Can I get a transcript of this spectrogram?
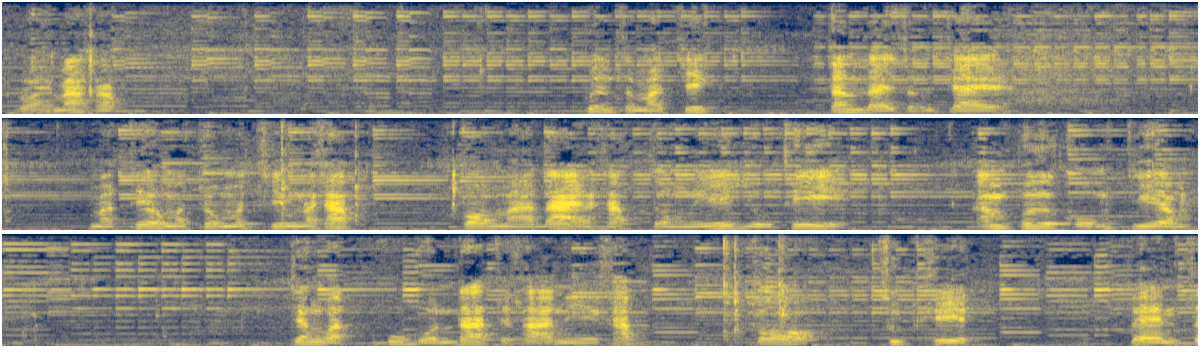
อร่อยมากครับ เพื่อนสมาชิกท่านใดสนใจ มาเที่ยวมาชมมาชิมนะครับ ก็มาได้นะครับ ตรงนี้อยู่ที่อำเภอโขงเจียม จังหวัดอุบลราชธานีครับ ก็สุดเขต แดนส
